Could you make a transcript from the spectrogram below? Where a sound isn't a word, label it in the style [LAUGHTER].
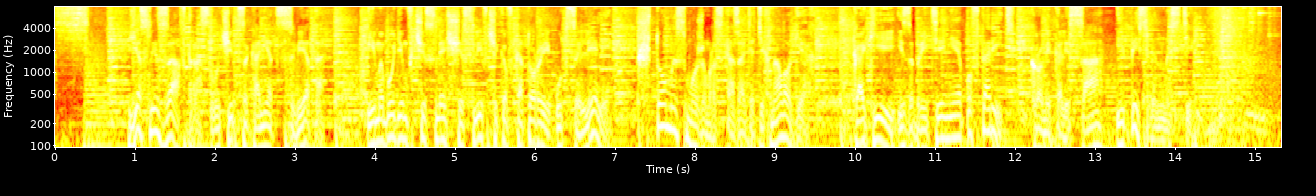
Если завтра случится конец света, и мы будем в числе счастливчиков, которые уцелели, что мы сможем рассказать о технологиях? Какие изобретения повторить, кроме колеса и письменности?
